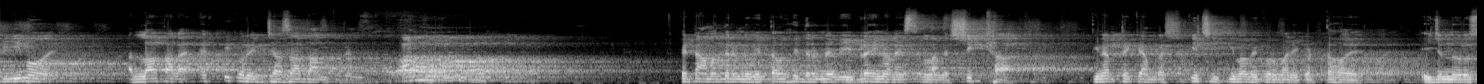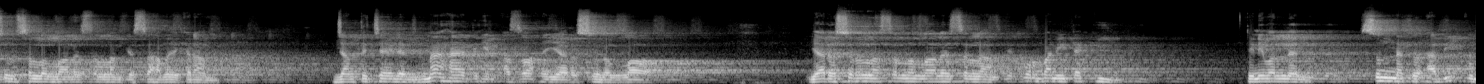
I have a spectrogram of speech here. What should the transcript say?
বিনিময় আল্লাহ তালা একটি করে জাজা দান করেন। এটা আমাদের নবী তাওহিদের নবী ইব্রাহিম আলাই ইসলামের শিক্ষা। তিনার থেকে আমরা শিখেছি কীভাবে কোরবানি করতে হয়। এই জন্য রসুল সাল্লাহ সাল্লামকে সাহাবাই কেরাম জানতে চাইলেন, মা হাদিহিল ইয়া রাসূলুল্লাহ? ইয়া রাসূলুল্লাহ সাল্লাল্লাহু আলাইহি সাল্লাম এই কুরবানিটা কি? তিনি বললেন সুন্নাতু আবিকুম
